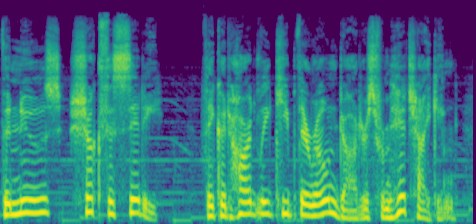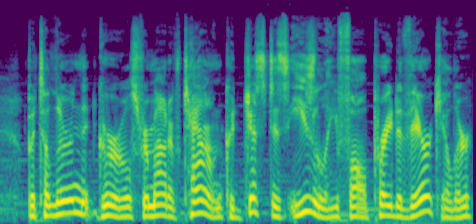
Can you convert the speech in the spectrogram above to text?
The news shook the city. They could hardly keep their own daughters from hitchhiking, but to learn that girls from out of town could just as easily fall prey to their killer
